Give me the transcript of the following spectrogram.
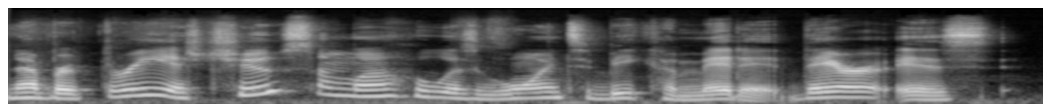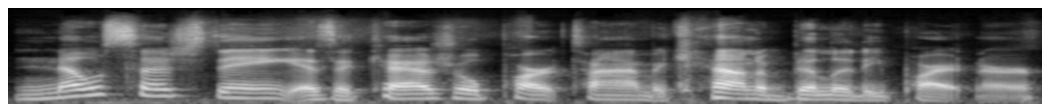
Number three is choose someone who is going to be committed. There is no such thing as a casual part time accountability partner.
